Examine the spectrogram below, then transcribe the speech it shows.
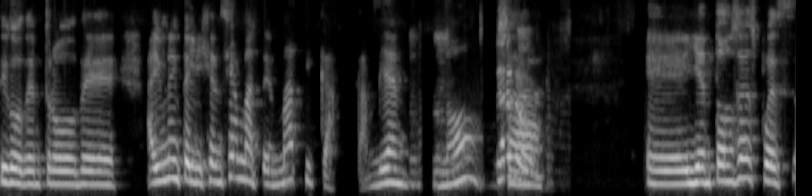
digo, dentro de, hay una inteligencia matemática también, ¿no? O sea, eh, y entonces, pues,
